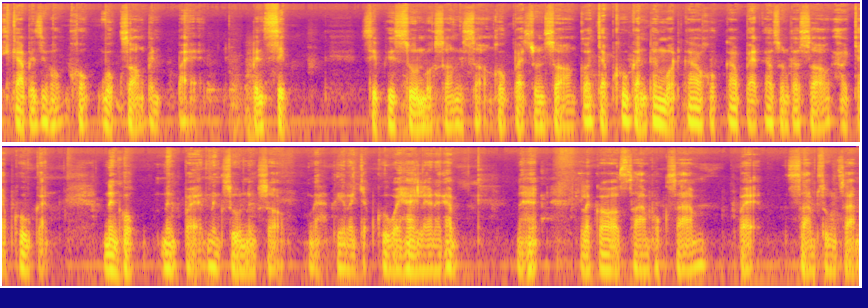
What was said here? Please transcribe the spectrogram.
อีกเก้าเป็นสิบหกหกบวกสองเป็นแปดเป็นสิบสิบคือศูนย์บวกสองเป็นสองหกแปดศูนย์สองก็จับคู่กันทั้งหมดเก้าหกเก้าแปดเก้าศูนย์เก้าสองเอาจับคู่กันหนึ่งหกหนึ่งแปดหนึ่งศูนย์หนึ่งสองนะที่เราจับคู่ไว้ให้แล้วนะครับนะฮะ แล้วก็สามหกสามแปดสามศูนย์สาม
